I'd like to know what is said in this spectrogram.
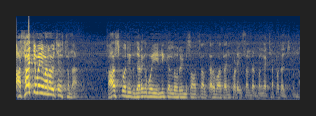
అసాధ్యమని మనవి చేస్తున్నా. కాసుకో రేపు జరగబోయే ఎన్నికల్లో రెండు సంవత్సరాల తర్వాత అని కూడా ఈ సందర్భంగా చెప్పదలుచుకున్నాం.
